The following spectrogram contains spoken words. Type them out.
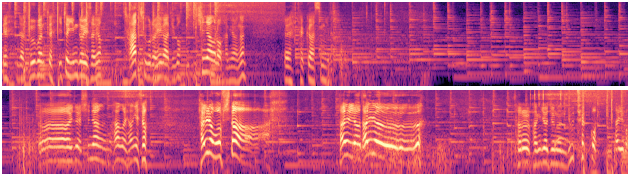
네. 네, 이제 두 번째 이쪽 인도에서요 좌측으로 해가지고 신양으로 가면은 네, 될것 같습니다. 자, 이제 신양항을 향해서 달려봅시다. 달려, 달려. 저를 반겨주는 유채꽃 사이로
